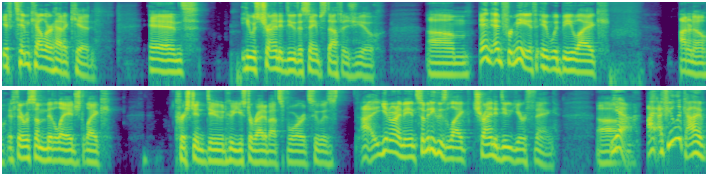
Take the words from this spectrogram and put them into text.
if tim keller had a kid and he was trying to do the same stuff as you. Um, and and for me, if it would be like, I don't know, if there was some middle aged like Christian dude who used to write about sports, who is, I, you know what I mean, somebody who's like trying to do your thing. Uh, yeah, I, I feel like I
